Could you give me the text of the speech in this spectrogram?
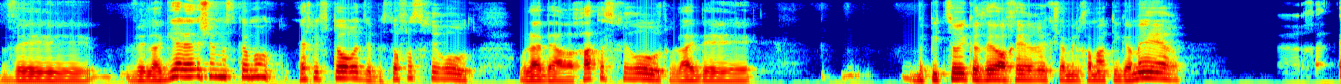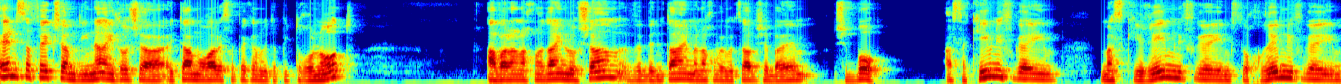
ו, ולהגיע לאיזה שהן הסכמות, איך לפתור את זה בסוף השכירות, אולי בהארכת השכירות, אולי ב, בפיצוי כזה או אחר כשהמלחמה תיגמר. אין ספק שהמדינה היא זו שהייתה אמורה לספק לנו את הפתרונות, אבל אנחנו עדיין לא שם, ובינתיים אנחנו במצב שבהם, שבו עסקים נפגעים, משכירים נפגעים, שוכרים נפגעים,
